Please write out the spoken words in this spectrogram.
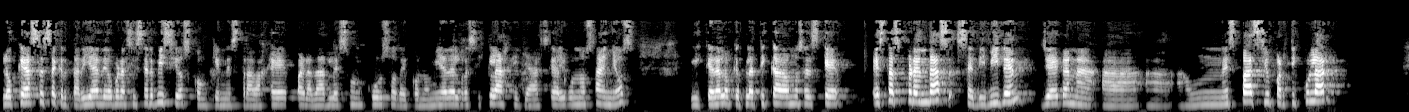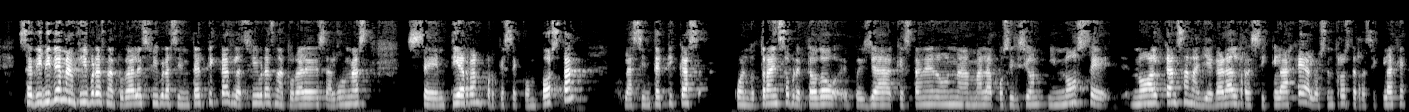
Lo que hace Secretaría de Obras y Servicios, con quienes trabajé para darles un curso de economía del reciclaje ya hace algunos años, y que era lo que platicábamos, es que estas prendas se dividen, llegan a un espacio particular se dividen en fibras naturales, fibras sintéticas. Las fibras naturales, algunas se entierran porque se compostan. Las sintéticas, cuando traen sobre todo, pues ya que están en una mala posición y no se, no alcanzan a llegar al reciclaje, a los centros de reciclaje,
